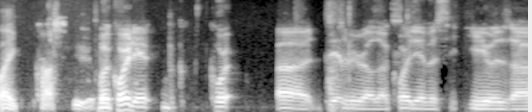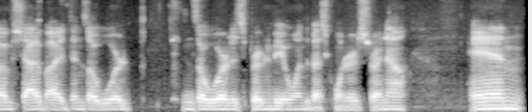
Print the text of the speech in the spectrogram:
like across the field. But Corey, Davis, Corey, uh, to be real though, Corey Davis, he was um, shadowed by Denzel Ward. Denzel Ward has proven to be one of the best corners right now, and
